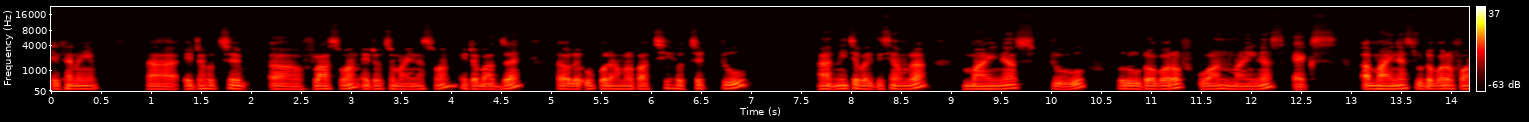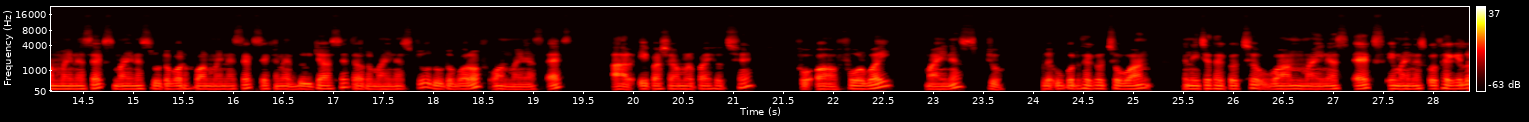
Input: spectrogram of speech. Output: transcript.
এখানে এটা হচ্ছে প্লাস 1 এটা হচ্ছে মাইনাস 1 এটা বাদ যায়। তাহলে উপরে আমরা পাচ্ছি হচ্ছে 2 আর নিচে পাইতেছি আমরা minus 2 root over of 1 minus x minus root over of 1 minus x minus root over of 1 minus x, এখানে ২ টা আছে, তাহলে minus 2 root over of 1 minus x, আর এই পাশে আমরা পাই হচ্ছে ফো আ 4 বাই মাইনাস 2 তাহলে উপরে থাকে হচ্ছে 1 নিচে থাকে হচ্ছে 1 মাইনাস x, এই মাইনাস কোথায় গেল?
